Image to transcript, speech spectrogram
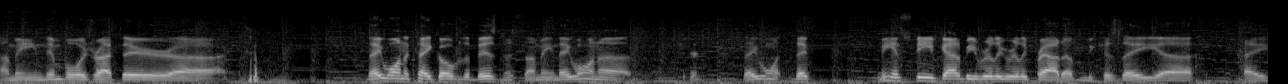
I mean, them boys right there, uh, they want to take over the business. I mean, they want to, they want they. Me and Steve got to be really really proud of them because they, uh, hey,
